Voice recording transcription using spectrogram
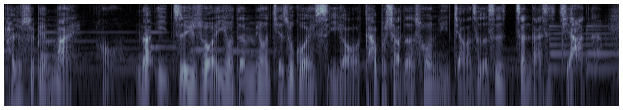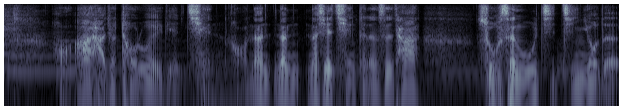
他就随便卖哦，那以至于说有的没有接触过 SEO，他不晓得说你讲的这个是真的还是假的，好啊，他就投入了一点钱，好，那那那些钱可能是他所剩无几仅有的。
